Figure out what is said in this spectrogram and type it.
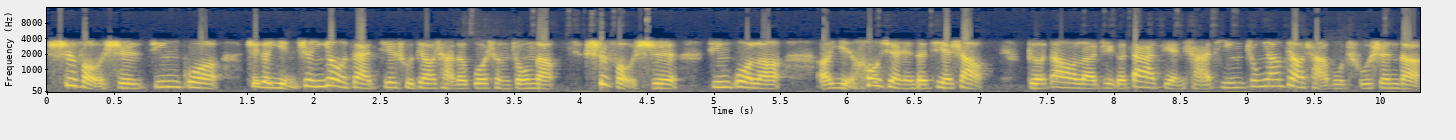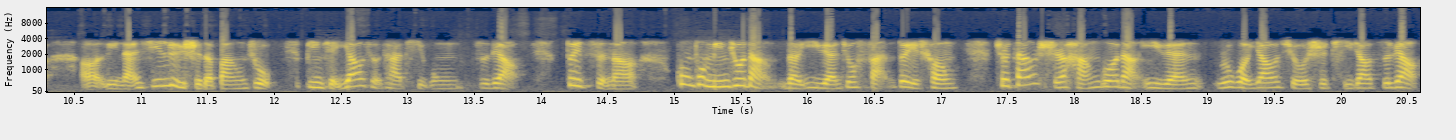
是否是经过这个尹正佑在接触调查的过程中呢，是否是经过了呃尹候选人的介绍。得到了这个大检察厅中央调查部出身的呃李南新律师的帮助，并且要求他提供资料。对此呢，共同民主党的议员就反对称，就当时韩国党议员如果要求是提交资料，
